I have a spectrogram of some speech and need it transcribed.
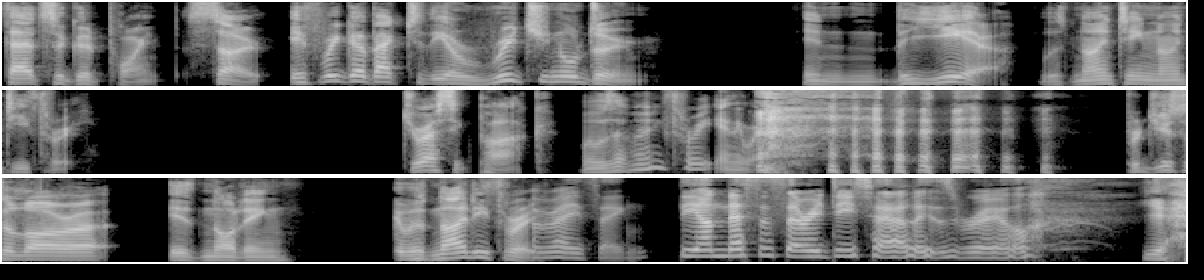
That's a good point. So, if we go back to the original Doom, in the year was 1993. Jurassic Park. Well, was that 93? Anyway, producer Laura is nodding. It was 93. Amazing. The unnecessary detail is real. Yeah.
